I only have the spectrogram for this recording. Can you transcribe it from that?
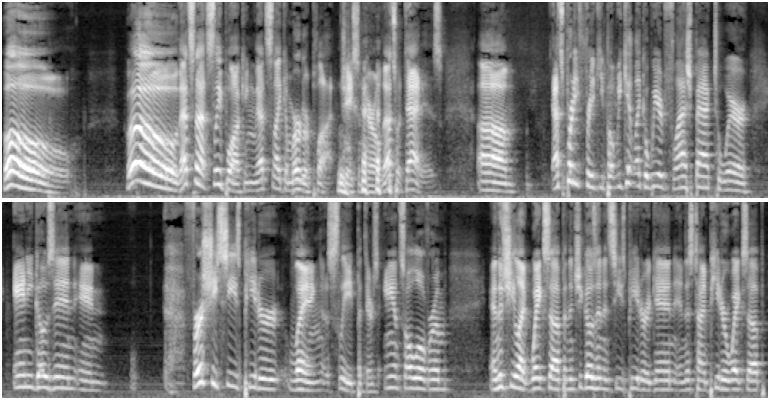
Whoa. Whoa, that's not sleepwalking. That's like a murder plot, Jason Harrell. That's what that is. Um, that's pretty freaky. But we get like a weird flashback to where Annie goes in and first she sees Peter laying asleep, but there's ants all over him. And then she like wakes up, and then she goes in and sees Peter again. And this time Peter wakes up,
